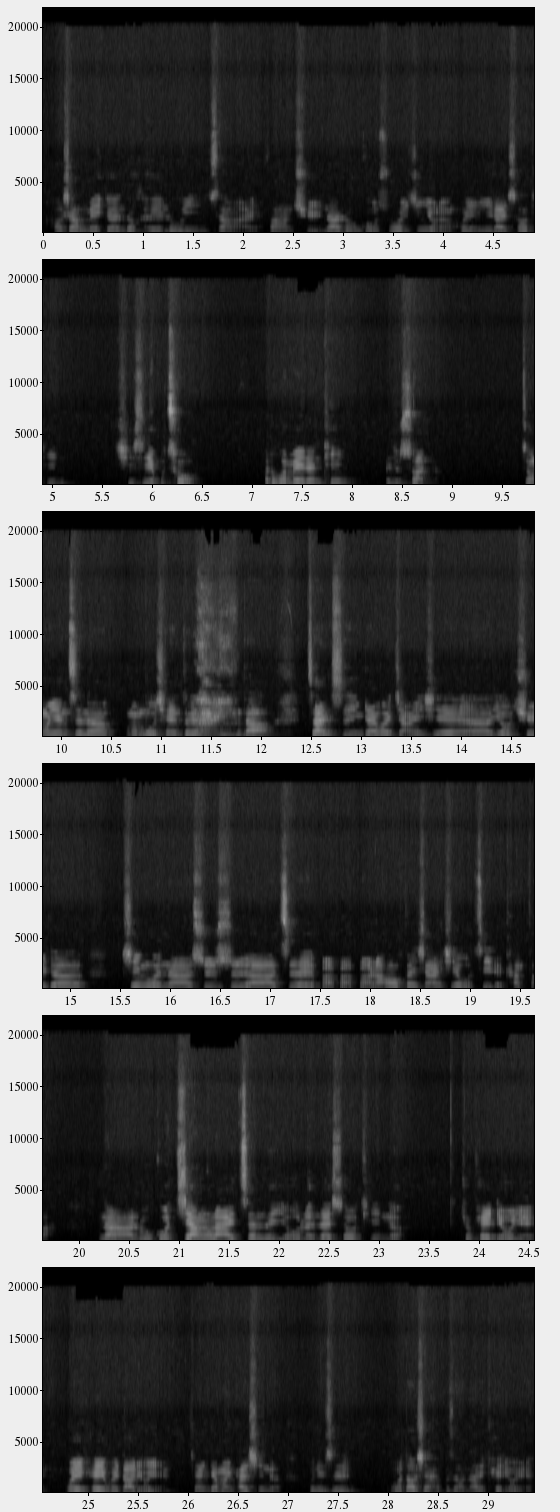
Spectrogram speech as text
好像每个人都可以录音上来放上去。那如果说已经有人会愿意来收听，其实也不错。那如果没人听，那就算了。总而言之呢，我们目前这个频道暂时应该会讲一些呃有趣的新闻啊、时事啊之类的吧吧吧，然后分享一些我自己的看法。那如果将来真的有人在收听了，就可以留言，我也可以回答留言，这样应该蛮开心的。问题是我到现在还不知道哪里可以留言，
